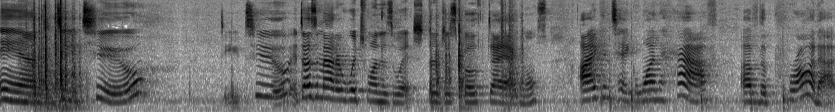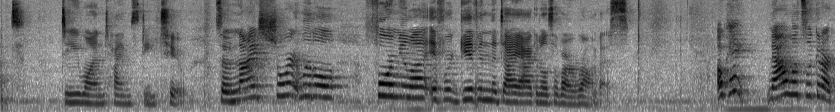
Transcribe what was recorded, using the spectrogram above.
and D2, D2, it doesn't matter which one is which, they're just both diagonals. I can take one half of the product, D1 times D2. So nice short little formula if we're given the diagonals of our rhombus. Okay, now let's look at our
